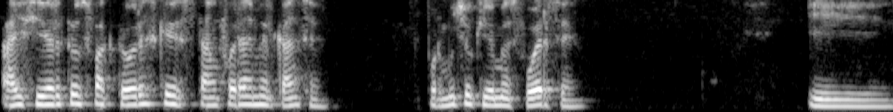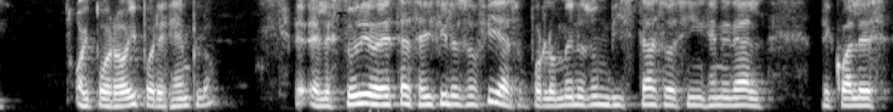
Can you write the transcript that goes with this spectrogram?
hay ciertos factores que están fuera de mi alcance, por mucho que yo me esfuerce. Y hoy por hoy, por ejemplo, el estudio de estas seis filosofías, o por lo menos un vistazo así en general de cuál es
